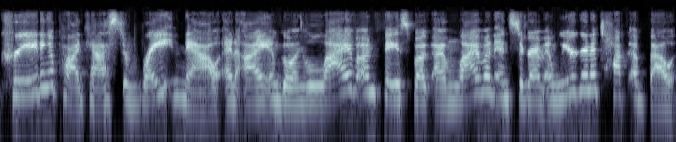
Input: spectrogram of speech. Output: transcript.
creating a podcast right now and I am going live on Facebook. I'm live on Instagram and we are going to talk about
